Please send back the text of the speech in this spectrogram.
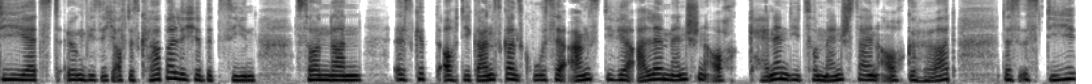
die jetzt irgendwie sich auf das Körperliche beziehen, sondern es gibt auch die ganz, ganz große Angst, die wir alle Menschen auch kennen, die zum Menschsein auch gehört. Das ist die,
